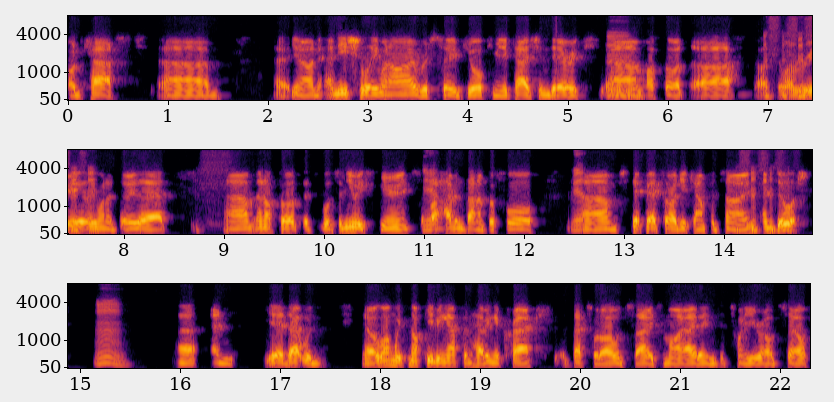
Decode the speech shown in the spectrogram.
podcast um, uh, you know initially when i received your communication derek mm. Um, i thought uh, do i really want to do that um, and i thought well, it's a new experience yeah. i haven't done it before yeah. Um, step outside your comfort zone and do it mm. Uh, and yeah, that would, you know, along with not giving up and having a crack, that's what I would say to my 18 to 20 year old self.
